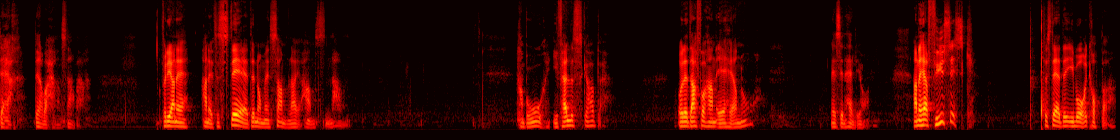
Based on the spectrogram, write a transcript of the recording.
Der, der var Herrens nærvær. Fordi han er, han er til stede når vi er samla i hans navn. Han bor i fellesskapet. Og det er derfor han er her nå, med sin Hellige Ånd. Han er her fysisk til stede i våre kropper.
